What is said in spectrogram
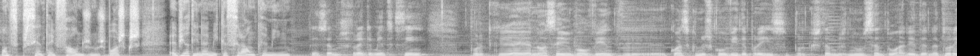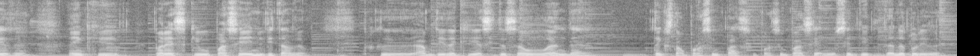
onde se pressentem faunos nos bosques, a biodinâmica será um caminho? Pensamos francamente que sim, porque a nossa envolvente eh, quase que nos convida para isso, porque estamos num santuário da natureza em que parece que o passo é inevitável. Porque à medida que a situação anda, tem que estar o próximo passo. O próximo passo é no sentido da natureza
